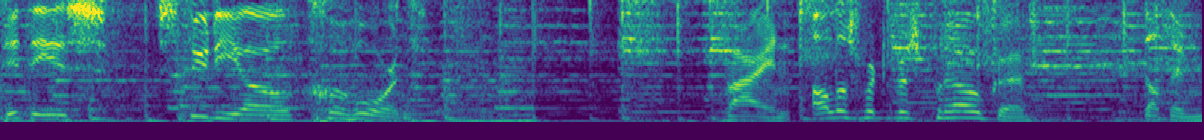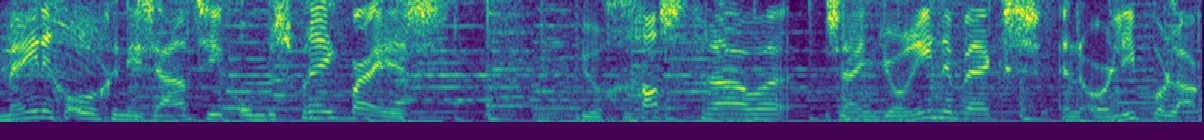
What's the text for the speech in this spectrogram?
Dit is Studio Gehoord. Waarin alles wordt besproken dat in menige organisatie onbespreekbaar is. Uw gastvrouwen zijn Jorine Beks en Orlie Polak.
